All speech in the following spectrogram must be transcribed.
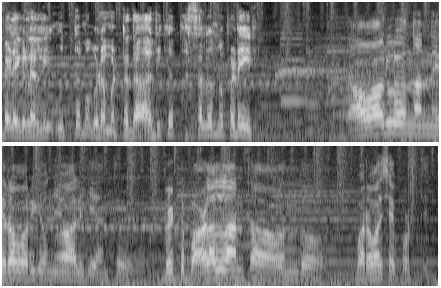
ಬೆಳೆಗಳಲ್ಲಿ ಉತ್ತಮ ಗುಣಮಟ್ಟದ ಅಧಿಕ ಫಸಲನ್ನು ಪಡೆಯಿರಿ. ಯಾವಾಗಲೂ ನನ್ನ ಇರೋವರೆಗೂ ನೀವು ಅಲ್ಲಿಗೆ ಅಂತ ಬಿಟ್ಟು ಬಾಳಲ್ಲ ಅಂತ ಒಂದು ಭರವಸೆ ಕೊಡ್ತೀನಿ.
